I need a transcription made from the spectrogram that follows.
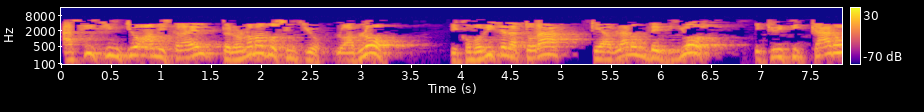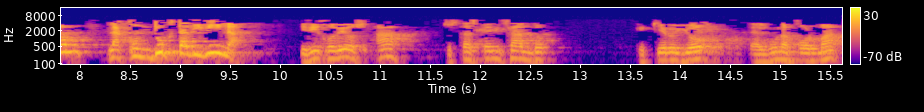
Así sintió Am Israel, pero no más lo sintió, lo habló. Y como dice la Torá, que hablaron de Dios y criticaron la conducta divina. Y dijo Dios, ah, tú estás pensando que quiero yo, de alguna forma,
